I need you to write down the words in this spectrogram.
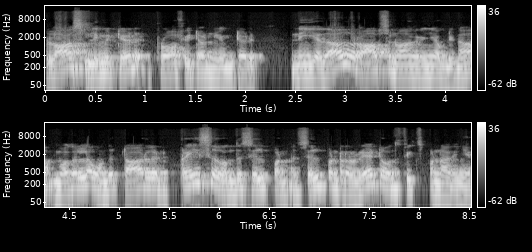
லாஸ் லிமிட்டெட் ப்ராஃபிட் அன்லிமிட்டெட் நீங்கள் ஏதாவது ஒரு ஆப்ஷன் வாங்குறீங்க அப்படின்னா முதல்ல வந்து டார்கெட் ப்ரைஸை வந்து செல் பண்ண செல் பண்ணுற ரேட்டை வந்து ஃபிக்ஸ் பண்ணாதீங்க.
